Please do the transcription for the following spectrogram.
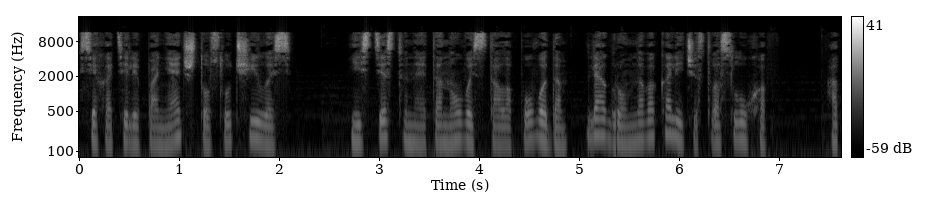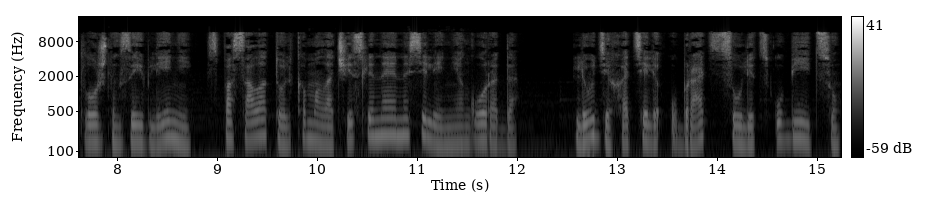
все хотели понять, что случилось. Естественно, эта новость стала поводом для огромного количества слухов. От ложных заявлений спасало только малочисленное население города. Люди хотели убрать с улиц убийцу,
